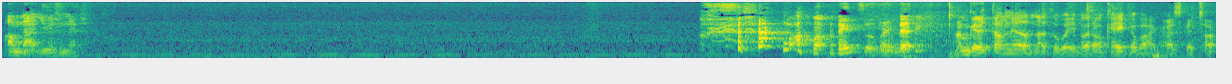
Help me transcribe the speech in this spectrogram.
I'm not using this. Makes it like that? I'm gonna get a thumbnail another way, but okay, goodbye, guys. Good talk.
